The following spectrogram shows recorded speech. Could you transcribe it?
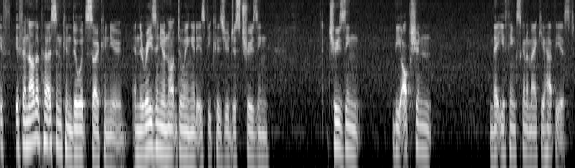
if if another person can do it so can you and the reason you're not doing it is because you're just choosing choosing the option that you think is going to make you happiest.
